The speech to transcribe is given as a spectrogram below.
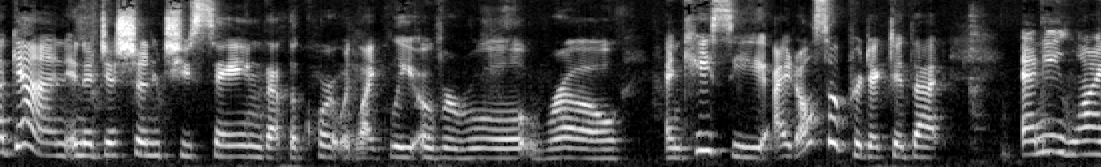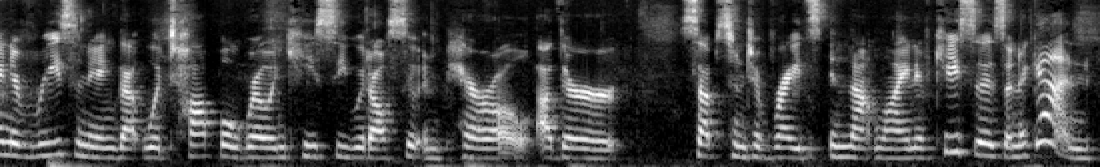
again, in addition to saying that the court would likely overrule Roe, and Casey, I'd also predicted that any line of reasoning that would topple Roe and Casey would also imperil other substantive rights in that line of cases. And again,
